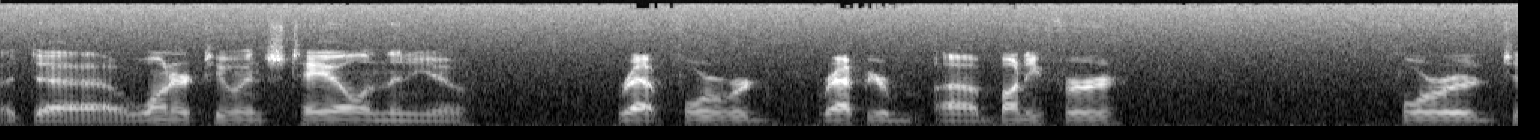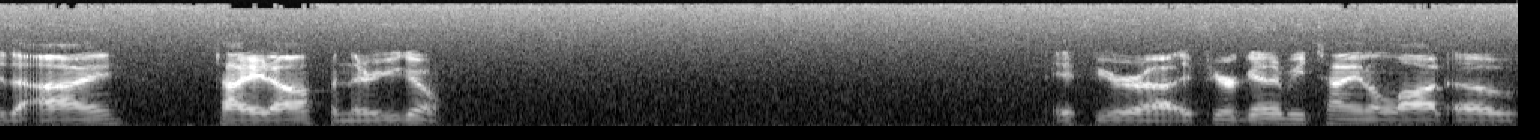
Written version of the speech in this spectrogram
a uh, one or two inch tail, and then you wrap forward wrap your uh, bunny fur forward to the eye, tie it off, and there you go. If you're uh, if you're gonna be tying a lot of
